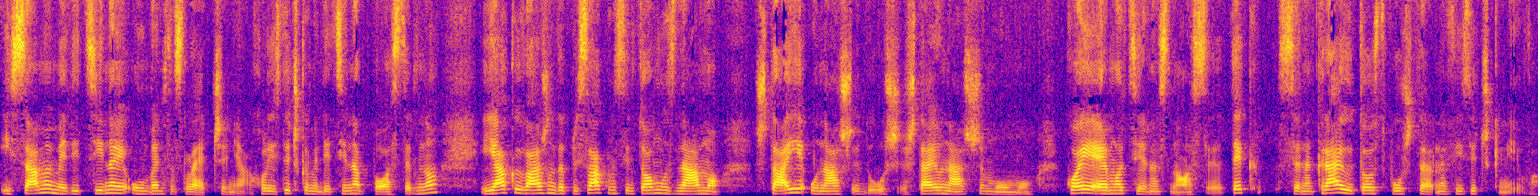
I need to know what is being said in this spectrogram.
i sama medicina je umetnost lečenja, holistička medicina posebno i jako je važno da pri svakom simptomu znamo šta je u našoj duši, šta je u našem umu, koje emocije nas nose. Tek se na kraju to spušta na fizički nivo.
